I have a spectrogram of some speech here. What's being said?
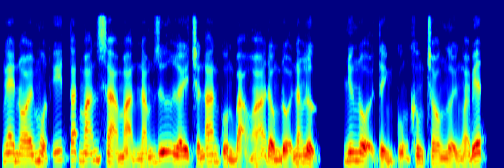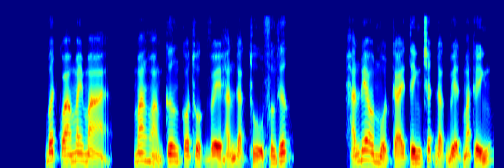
Nghe nói một ít tắt mãn xạ mạn nắm giữ lấy chấn an cuồng bạo hóa đồng đội năng lực, nhưng nội tình cũng không cho người ngoài biết. Bất quá may mà, mang hoàng cương có thuộc về hắn đặc thù phương thức. Hắn đeo một cái tính chất đặc biệt mắt kính.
